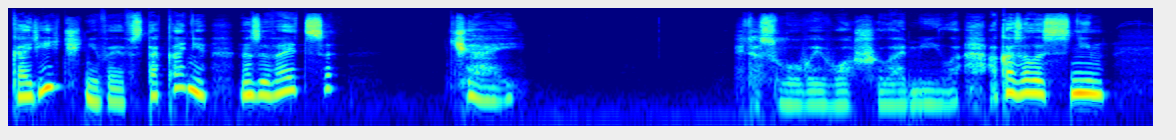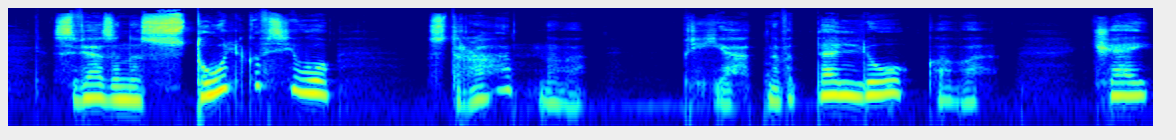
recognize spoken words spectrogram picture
коричневое в стакане называется чай. Это слово его ошеломило. Оказалось, с ним связано столько всего странного, приятного, далекого. Чай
